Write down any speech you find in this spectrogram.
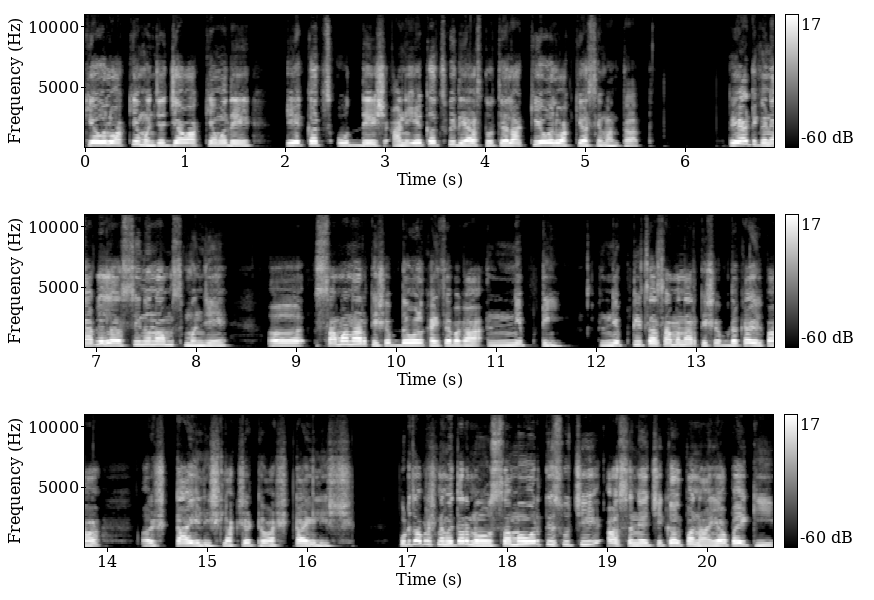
केवल वाक्य म्हणजे ज्या वाक्यामध्ये एकच उद्देश आणि एकच विधेय असतो त्याला केवल वाक्य असे म्हणतात. तर या ठिकाणी आपल्याला सिनोनॉम्स म्हणजे समानार्थी शब्द ओळखायचा बघा. निपटी निपटीचा समानार्थी शब्द काय होईल पहा? स्टायलिश. लक्षात ठेवा स्टायलिश. पुढचा प्रश्न मित्रांनो, समवर्ती सूची असण्याची कल्पना यापैकी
